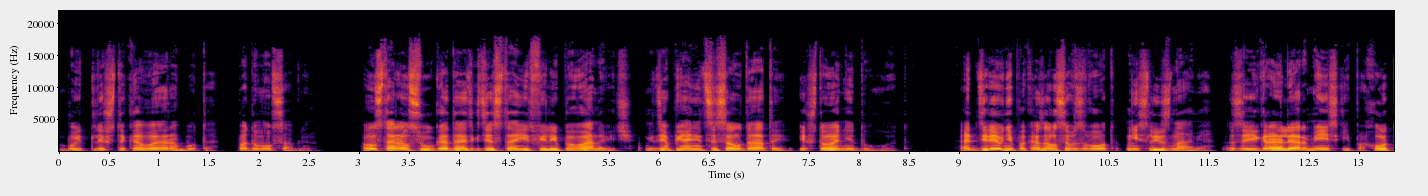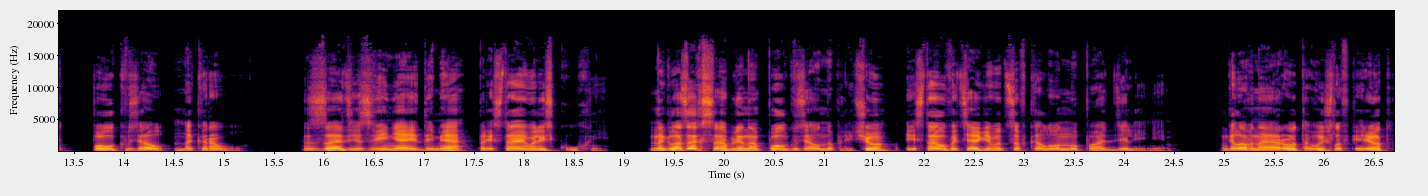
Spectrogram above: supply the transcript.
«Будет ли штыковая работа?» — подумал Саблин. Он старался угадать, где стоит Филипп Иванович, где пьяницы-солдаты и что они думают. От деревни показался взвод, несли знамя, заиграли армейский поход, полк взял на караул. Сзади, звеня и дымя, пристраивались кухни. На глазах Саблина полк взял на плечо и стал вытягиваться в колонну по отделениям. Головная рота вышла вперед,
